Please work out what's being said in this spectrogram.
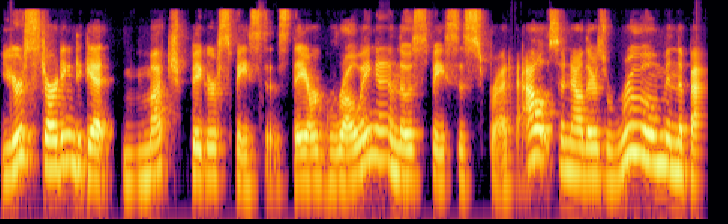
you're starting to get much bigger spaces. They are growing and those spaces spread out. So now there's room in the back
